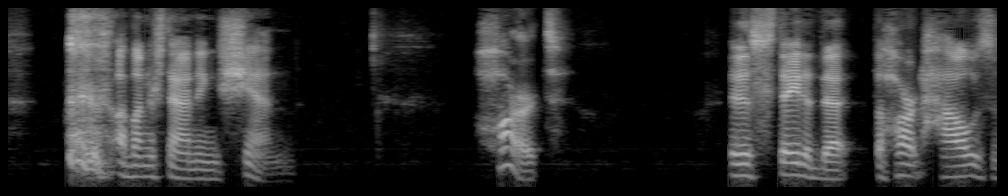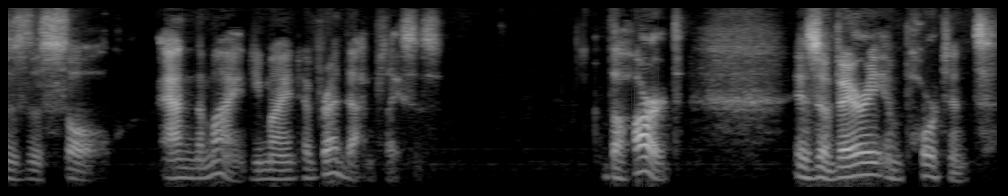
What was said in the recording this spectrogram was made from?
of understanding Shen. Heart it is stated that the heart houses the soul and the mind. You might have read that in places the heart is a very important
